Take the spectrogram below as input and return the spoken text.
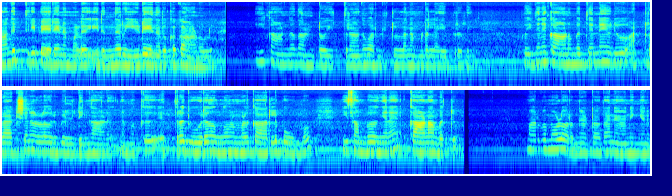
ആകെ ഇത്തിരി പേരെ നമ്മൾ ഇരുന്ന് റീഡ് ചെയ്യുന്നതൊക്കെ കാണുള്ളൂ. ഈ കാണുന്നതാണ് കേട്ടോ ഇത്ര എന്ന് പറഞ്ഞിട്ടുള്ള നമ്മുടെ ലൈബ്രറി. അപ്പോൾ ഇതിനെ കാണുമ്പോൾ തന്നെ ഒരു അട്രാക്ഷൻ ഉള്ള ഒരു ബിൽഡിംഗ് ആണ് നമുക്ക് എത്ര ദൂരെ നിന്നും നമ്മൾ കാറിൽ പോകുമ്പോൾ ഈ സംഭവം ഇങ്ങനെ കാണാൻ പറ്റും. മർവമോൾ ഉറങ്ങാം കേട്ടോ അതാ ഞാനിങ്ങനെ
